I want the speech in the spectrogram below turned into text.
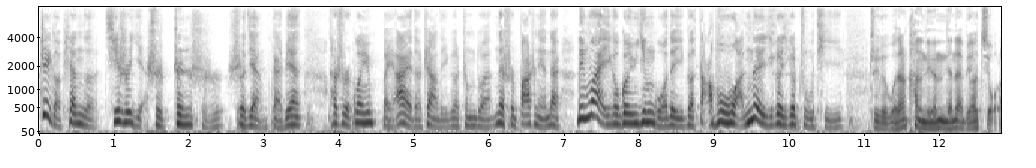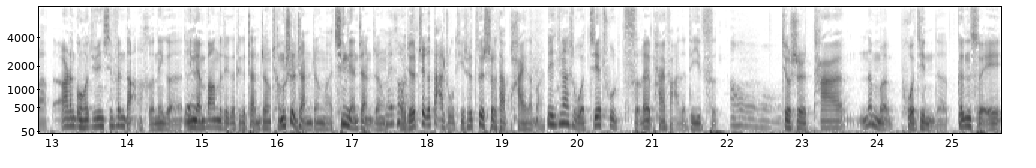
这个片子其实也是真实事件改编，它是关于北爱的这样的一个争端，那是八十年代另外一个关于英国的一个打不完的一个一个主题。这个我当时看的年年代比较久了，二兰共和军新分党和那个英联邦的这个这个战争，城市战争啊，青年战争，没错，我觉得这个大主题是最适合他拍的嘛。那应该是我接触此类拍法的第一次哦，就是他那么迫近的跟随。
